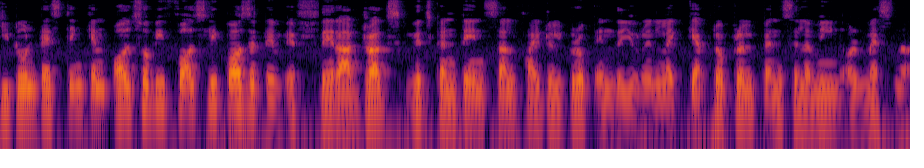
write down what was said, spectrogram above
ketone testing can also be falsely positive if there are drugs which contain sulfhydryl group in the urine like captopril, penicillamine or mesna.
